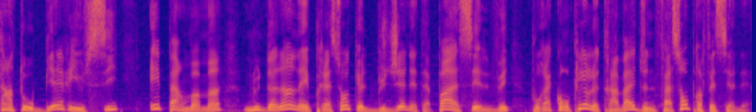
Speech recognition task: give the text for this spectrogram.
tantôt bien réussis et par moments nous donnant l'impression que le budget n'était pas assez élevé pour accomplir le travail d'une façon professionnelle.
